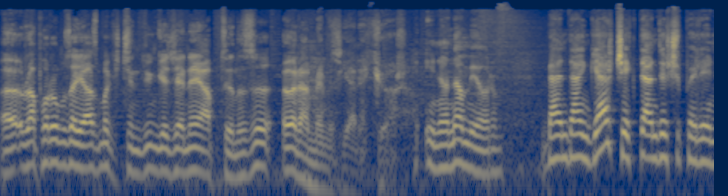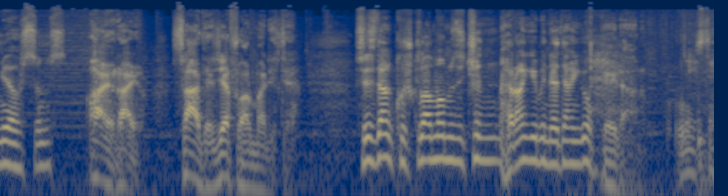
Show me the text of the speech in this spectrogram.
Ee, raporumuza yazmak için dün gece ne yaptığınızı öğrenmemiz gerekiyor. İnanamıyorum. Benden gerçekten de şüpheleniyorsunuz. Hayır hayır. Sadece formalite. Sizden kuşkulanmamız için herhangi bir neden yok Leyla Hanım. Neyse.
